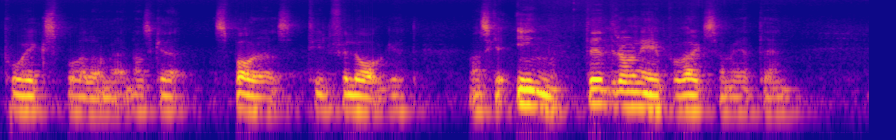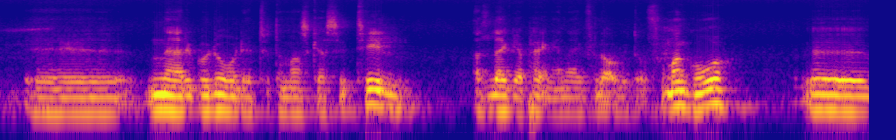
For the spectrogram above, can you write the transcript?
på Expo och alla de här. De ska sparas till förlaget. Man ska inte dra ner på verksamheten eh, när det går dåligt utan man ska se till att lägga pengarna i förlaget. Då får man gå eh,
